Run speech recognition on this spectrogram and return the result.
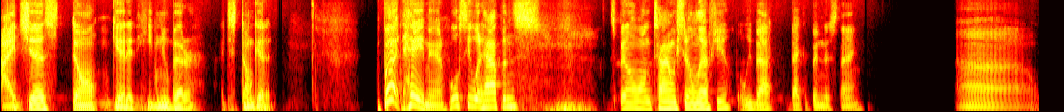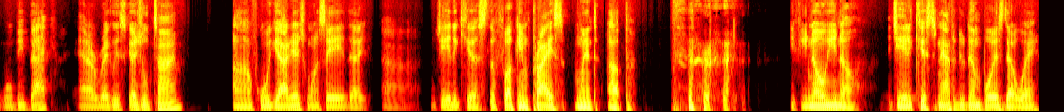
I just don't get it. He knew better. I just don't get it. But hey, man, we'll see what happens. It's been a long time. We shouldn't have left you, but we back, back up in this thing. Uh, we'll be back at our regularly scheduled time. Uh, before we get out here, I just want to say that uh, Jadakiss, the fucking price went up. if you know, you know. Jadakiss didn't have to do them boys that way.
